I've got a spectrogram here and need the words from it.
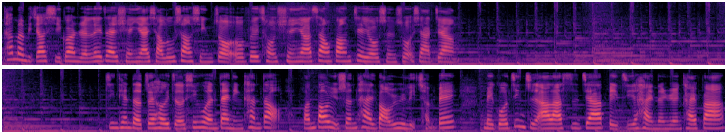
它们比较习惯人类在悬崖小路上行走，而非从悬崖上方借由绳索下降。今天的最后一则新闻带您看到环保与生态保育里程碑：美国禁止阿拉斯加北极海能源开发。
